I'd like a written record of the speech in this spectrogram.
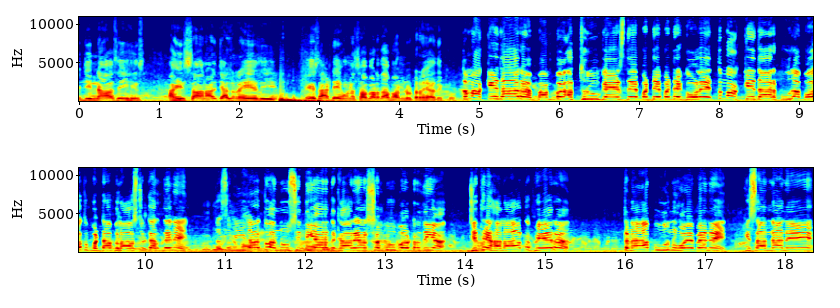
ਜਿੰਨਾ ਅਸੀਂ ਹਿੰਸ- ਅਹਿੰਸਾ ਨਾਲ ਚੱਲ ਰਹੇ ਸੀ ਇਹ ਸਾਡੇ ਹੁਣ ਸਬਰ ਦਾ ਫਨ ਲੁੱਟ ਰਿਹਾ ਦੇਖੋ। ਧਮਾਕੇਦਾਰ ਬੰਬ ਅਥਰੂ ਗੈਸ ਦੇ ਵੱਡੇ ਵੱਡੇ ਗੋਲੇ। ਧਮਾਕੇਦਾਰ ਪੂਰਾ ਬਹੁਤ ਵੱਡਾ ਬਲਾਸਟ ਕਰਦੇ ਨੇ। ਤਸਵੀਰਾਂ ਤੁਹਾਨੂੰ ਸਿੱਧੀਆਂ ਦਿਖਾ ਰਿਹਾ ਸ਼ੰਭੂ ਬਾਰਡਰ ਦੀਆਂ ਜਿੱਥੇ ਹਾਲਾਤ ਫੇਰ ਤਣਾਅਪੂਰਨ ਹੋਏ ਪਏ ਨੇ। ਕਿਸਾਨਾਂ ਨੇ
